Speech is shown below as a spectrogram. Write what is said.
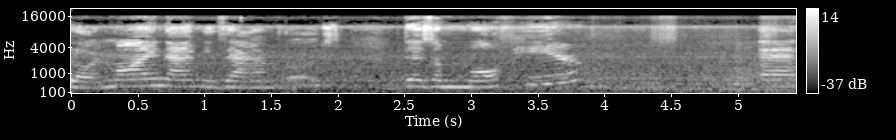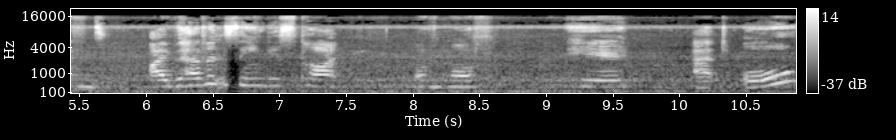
Hello, my name is Ambrose. There's a moth here, and I haven't seen this type of moth here at all.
